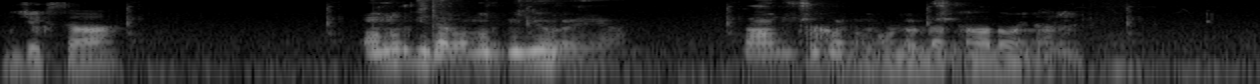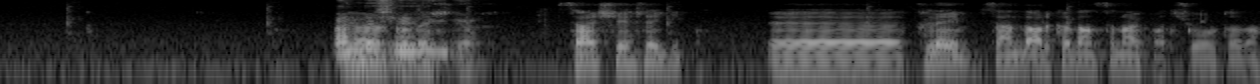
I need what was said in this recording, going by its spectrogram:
gidecek sağa? Onur gider. Onur biliyor orayı ya. Daha önce çok Tamam, oynadık. Onur da sağda oynar. Ben de şehre gidiyorum. Sen şehre git. Ee, Flame sen de arkadan snipe at şu ortadan.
